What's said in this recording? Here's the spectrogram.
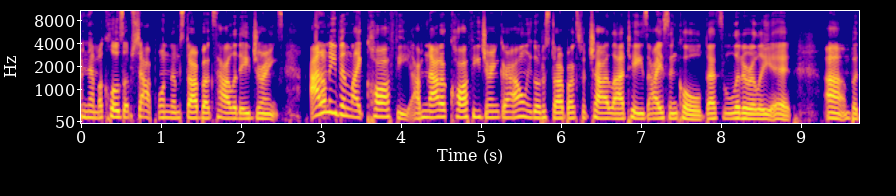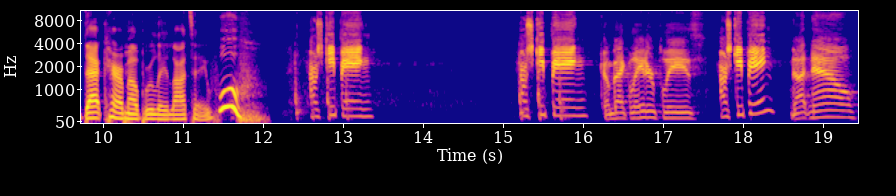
And I'm gonna close up shop on them Starbucks holiday drinks. I don't even like coffee. I'm not a coffee drinker. I only go to Starbucks for chai lattes, ice and cold. That's literally it. Um, but that caramel brulee latte, whoo. Housekeeping. Housekeeping. Come back later, please. Housekeeping. Not now.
